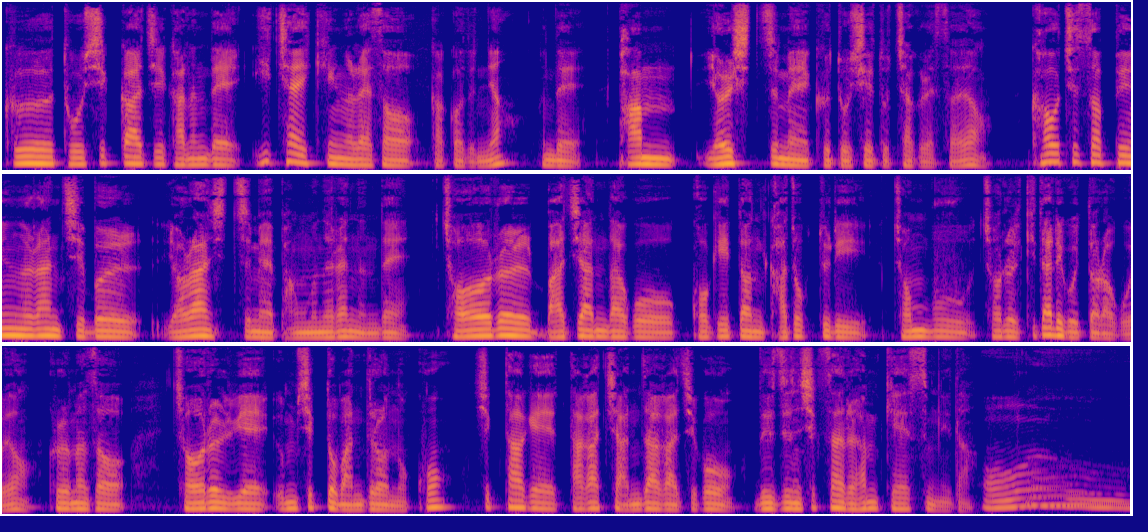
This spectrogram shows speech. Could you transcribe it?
그 도시까지 가는데 히치하이킹을 해서 갔거든요. 근데 밤 10시쯤에 그 도시에 도착을 했어요. 카우치 서핑을 한 집을 11시쯤에 방문을 했는데 저를 맞이한다고 거기 있던 가족들이 전부 저를 기다리고 있더라고요. 그러면서 저를 위해 음식도 만들어 놓고 식탁에 다 같이 앉아가지고 늦은 식사를 함께 했습니다. 오.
